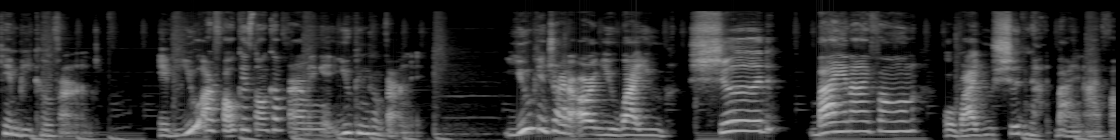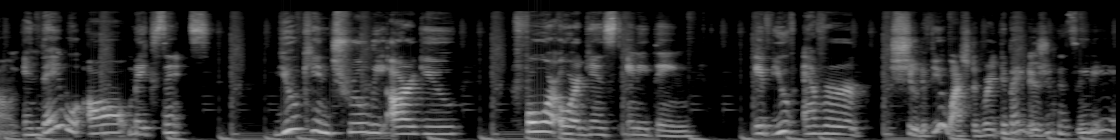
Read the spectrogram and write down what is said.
can be confirmed. If you are focused on confirming it, you can confirm it. You can try to argue why you should buy an iPhone or why you should not buy an iPhone, and they will all make sense. You can truly argue for or against anything if you've ever shoot, if you watch The Great Debaters, you can see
